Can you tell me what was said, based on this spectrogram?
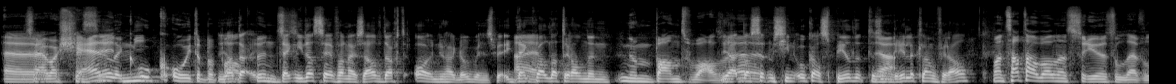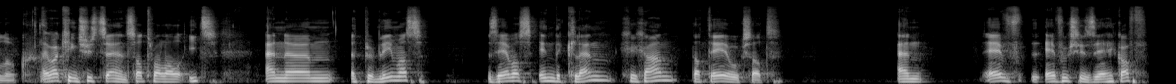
Eh, Zij waarschijnlijk zij niet- ook ooit op een Ja, bepaald dat- punt ik denk niet dat zij van haarzelf dacht, oh, nu ga ik dat ook beginnen spelen. Ik Ah, denk ja. wel dat er al een... een band was. Ja, hè. dat ze het misschien ook al speelde. Het is Ja. een redelijk lang verhaal. Want ze had al wel een serieuze level ook. En wat ik ging juist zeggen, het zat wel al iets. En ehm, het probleem was, zij was in de clan gegaan dat hij ook zat. En hij, hij vroeg zich dus eigenlijk af,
